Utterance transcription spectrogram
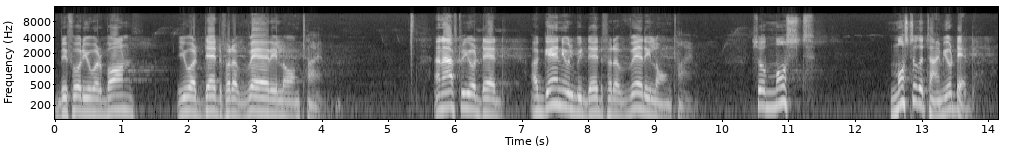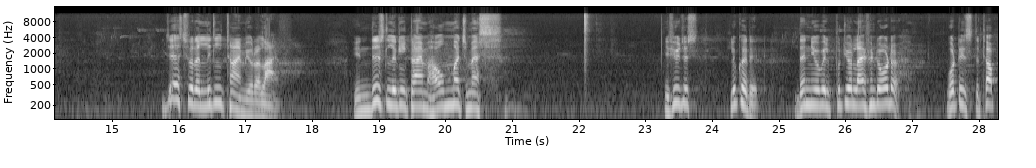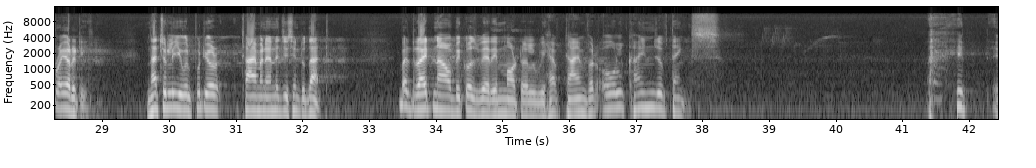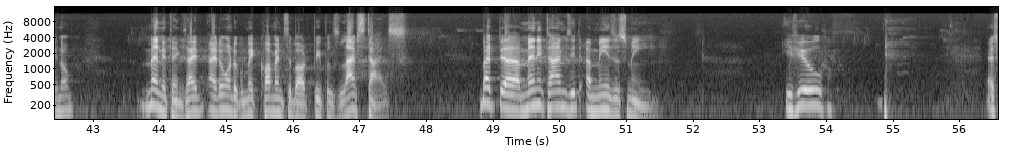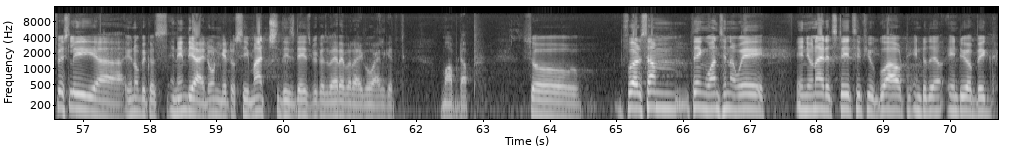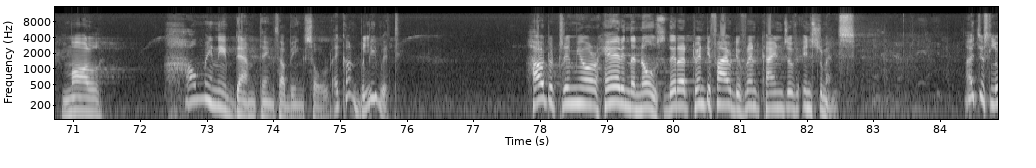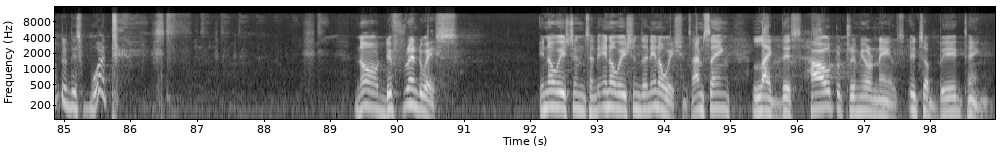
Before you were born, you were dead for a very long time. And after you're dead, again you will be dead for a very long time. So most… most of the time you're dead. Just for a little time you're alive. In this little time, how much mess? If you just look at it, then you will put your life into order. What is the top priority? Naturally, you will put your time and energies into that. But right now, because we are immortal, we have time for all kinds of things. it, you know, many things. I, I don't want to make comments about people's lifestyles, but uh, many times it amazes me. If you especially, uh, you know, because in India I don't get to see much these days because wherever I go I'll get mobbed up. So, for something once in a way, in United States, if you go out into the… into your big mall, how many damn things are being sold? I can't believe it. How to trim your hair in the nose, there are twenty-five different kinds of instruments. I just looked at this, what? no, different ways innovations and innovations and innovations. I'm saying like this, how to trim your nails, it's a big thing.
